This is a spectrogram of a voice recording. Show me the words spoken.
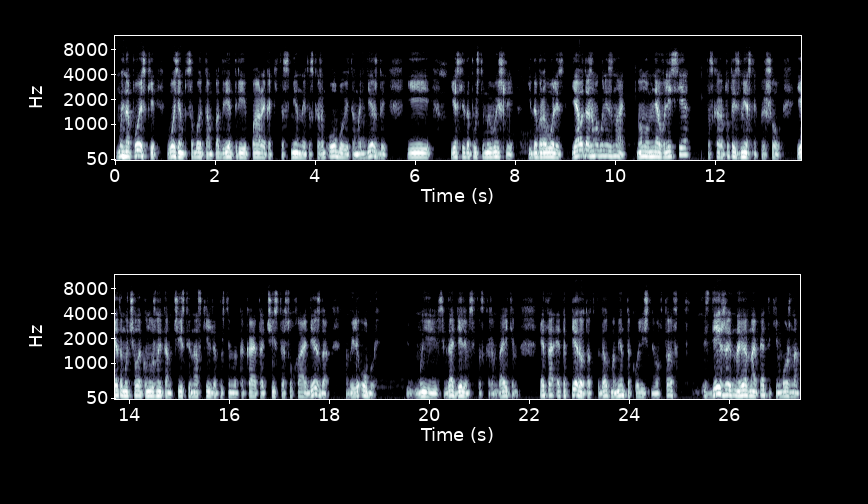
Мы на поиске возим с собой там по 2-3 пары каких-то сменные, так скажем, обуви, там, одежды, и если, допустим, мы вышли, и доброволец, я его даже могу не знать, но он у меня в лесе, скажем, кто-то из местных пришел, и этому человеку нужны там чистые носки, допустим, какая-то чистая сухая одежда там, или обувь. Мы всегда делимся, так скажем, да, этим. Это, это первый вот, да, вот момент такой личный. Во здесь же, наверное, опять-таки можно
